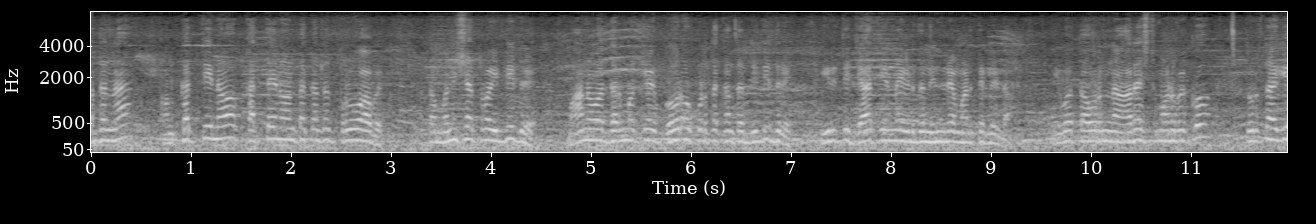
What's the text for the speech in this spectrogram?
ಅದನ್ನು ಅವ್ನು ಕತ್ತಿನೋ, ಕತ್ತೇನೋ ಅಂತಕ್ಕಂಥದ್ದು ಪ್ರೂವ್ ಆಗಬೇಕು. ಅಂತ ಮನುಷ್ಯತ್ವ ಇದ್ದಿದ್ರೆ, ಮಾನವ ಧರ್ಮಕ್ಕೆ ಗೌರವ ಕೊಡ್ತಕ್ಕಂಥದ್ದು ಇದ್ದಿದ್ರೆ ಈ ರೀತಿ ಜಾತಿಯನ್ನು ಹಿಡಿದು ನಿಂದನೆ ಮಾಡ್ತಿರ್ಲಿಲ್ಲ. ಇವತ್ತು ಅವ್ರನ್ನ ಅರೆಸ್ಟ್ ಮಾಡಬೇಕು. ತುರ್ತಾಗಿ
